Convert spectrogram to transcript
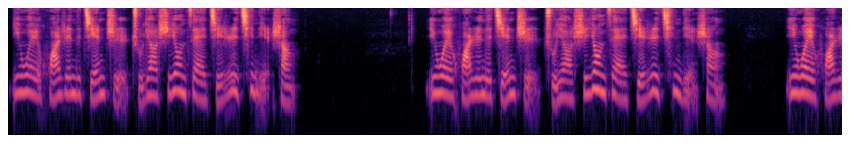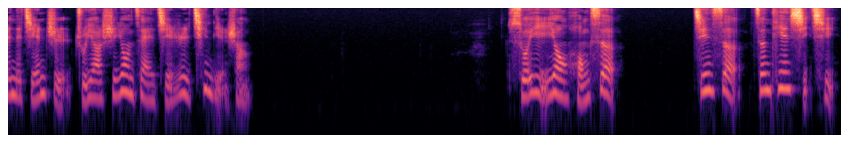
因为华人的剪纸主要是用在节日庆典上。因为华人的剪纸主要是用在节日庆典上。因为华人的剪纸主要是用在节日庆典上。所以用红色。金色增添喜气，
